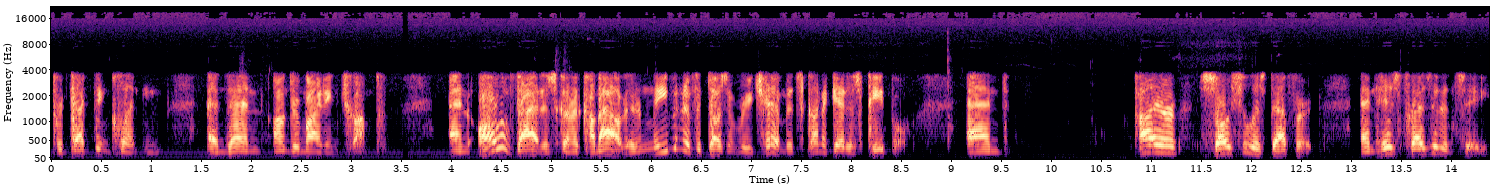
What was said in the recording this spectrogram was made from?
protecting Clinton and then undermining Trump. And all of that is going to come out. And even if it doesn't reach him, it's going to get his people. And entire socialist effort and his presidency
